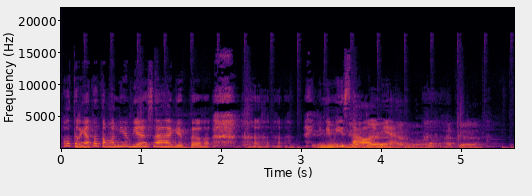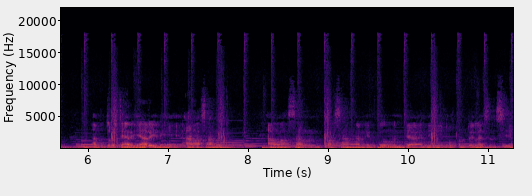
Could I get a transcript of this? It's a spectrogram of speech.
oh ternyata temennya biasa gitu ini, misalnya ada, anu, ada aku terus nyari-nyari nih alasan alasan pasangan itu menjalani open relationship.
